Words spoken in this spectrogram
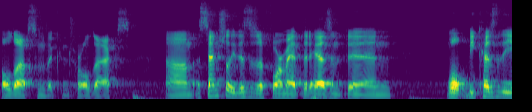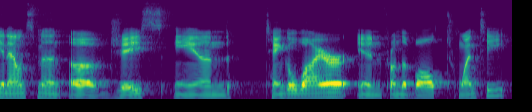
hold off some of the control decks. Um, essentially, this is a format that hasn't been, well, because of the announcement of Jace and Tanglewire in From the Vault 20,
